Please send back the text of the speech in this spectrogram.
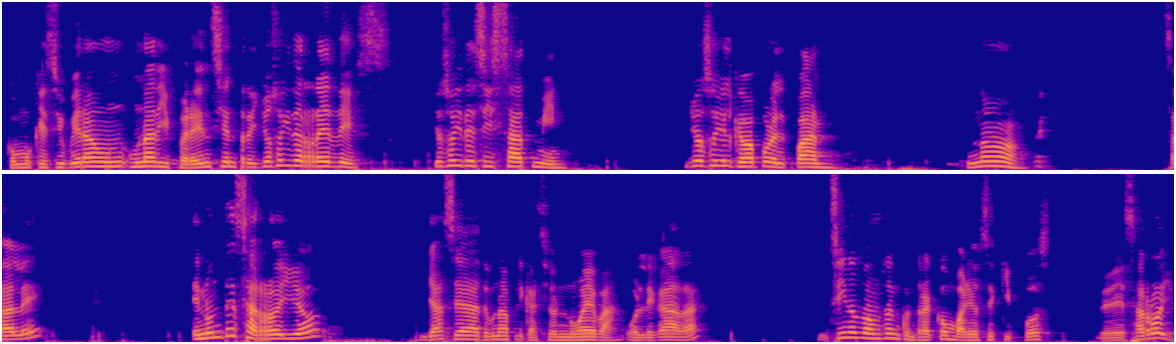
Como que si hubiera una diferencia entre yo soy de redes, yo soy de sysadmin, yo soy el que va por el pan. No. ¿Sale? En un desarrollo ya sea de una aplicación nueva o legada, sí nos vamos a encontrar con varios equipos de desarrollo.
